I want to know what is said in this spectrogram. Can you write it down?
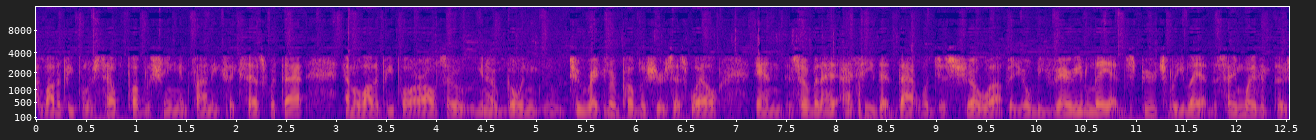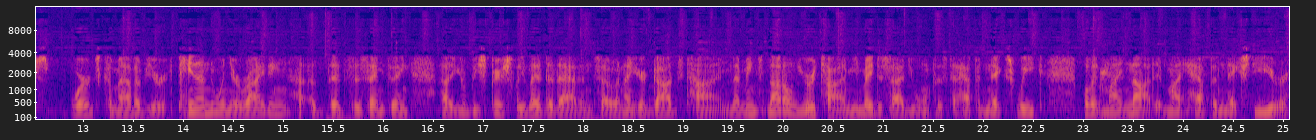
a lot of people are self-publishing and finding success with that. And a lot of people are also, you know, going to regular publishers as well. And so, but I, I see that that will just show up, and you'll be very led, spiritually led, the same way that there's words come out of your pen when you're writing. Uh, that's the same thing. Uh, you'll be spiritually led to that, and so, and I hear God's time. That means not on your time. You may decide you want this to happen next week. Well, it might not. It might happen next year,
